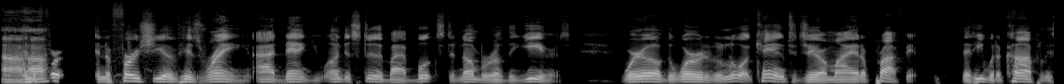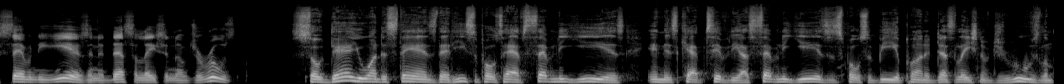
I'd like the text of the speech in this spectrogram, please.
Uh In, the huh. fir- in the first year of his reign, I Daniel understood by books the number of the years, whereof the word of the Lord came to Jeremiah the prophet, that he would accomplish seventy years in the desolation of Jerusalem. So, Daniel understands that he's supposed to have 70 years in this captivity. Our 70 years is supposed to be upon the desolation of Jerusalem.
